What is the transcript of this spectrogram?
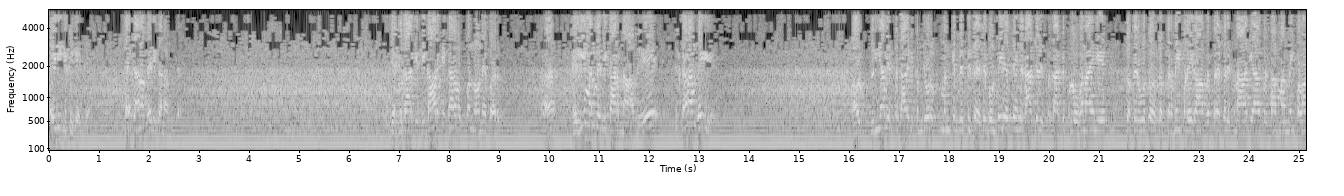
धैर्य किसे कहते हैं पहचानो धैर्य का नाम क्या? इस प्रकार के विकार के कारण उत्पन्न होने पर हाँ, फिर भी मन में विकार ना आवे इसका नाम धैर्य है। और दुनिया में इस प्रकार के कमज़ोर मन के व्यक्ति तो ऐसे बोलते ही रहते हैं कि साहब जब इस प्रकार के प्रलोभन आएँगे तो फिर वो तो सब करना ही पड़ेगा फिर प्रेशर इतना आ गया फिर मान नहीं पड़ा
